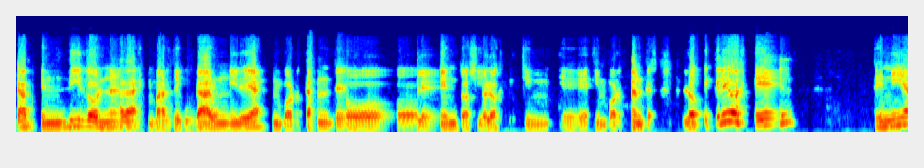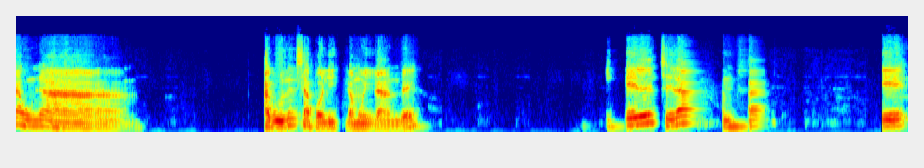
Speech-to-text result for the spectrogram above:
ha aprendido nada en particular, una idea importante o elementos ideológicos eh, importantes. Lo que creo es que él tenía una agudeza política muy grande y que él se da cuenta que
